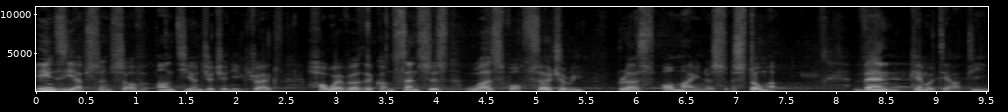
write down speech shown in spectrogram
in the absence of anti-angiogenic drugs. However, the consensus was for surgery plus or minus stoma, then chemotherapy,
